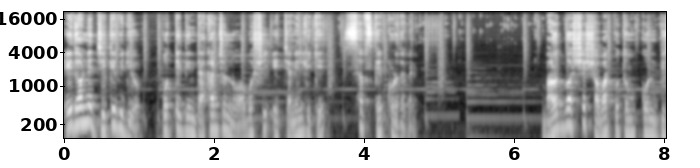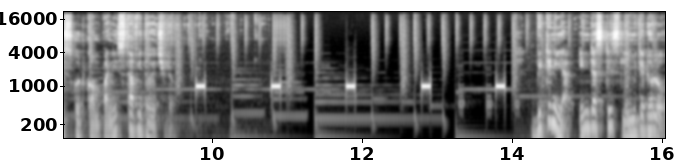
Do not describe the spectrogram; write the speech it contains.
এই ধরনের জিকে ভিডিও প্রত্যেক দিন দেখার জন্য অবশ্যই এই চ্যানেলটিকে সাবস্ক্রাইব করে দেবেন। ভারতবর্ষের সবার প্রথম কোন বিস্কুট কোম্পানি স্থাপিত হয়েছিল? ব্রিটেনিয়া ইন্ডাস্ট্রিজ লিমিটেড হল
